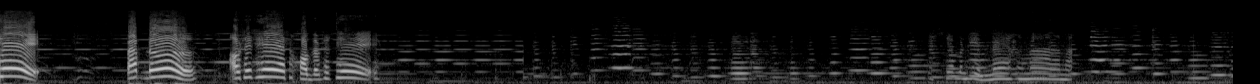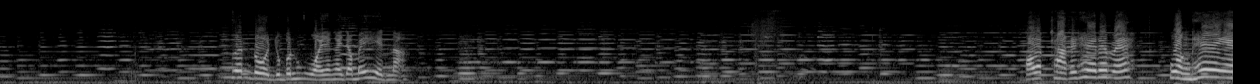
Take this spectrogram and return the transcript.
เท่ๆ แป๊บเด้อ เอาเท่ๆ ขอแบบเท่ๆไอ้เชี่ยมันเห็นแน่ข้างหน้านั่นน่ะเพื่อนโดดอยู่บนหัวยังไงจะไม่เห็นน่ะ ขอแบบฉากเท่ๆได้ไหมห่วงเท่ไง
